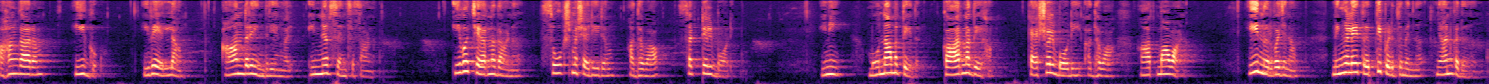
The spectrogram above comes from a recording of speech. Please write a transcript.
അഹങ്കാരം ഈഗോ. ഇവയെല്ലാം ആന്തര ഇന്ദ്രിയങ്ങൾ ഇന്നർ സെൻസസ് ആണ്. ഇവ ചേർന്നതാണ് സൂക്ഷ്മ ശരീരം അഥവാ സട്ടിൽ ബോഡി ഇനി മൂന്നാമത്തേത് കാരണദേഹം കാഷ്വൽ ബോഡി അഥവാ ആത്മാവാണ്. ഈ നിർവചനം നിങ്ങളെ തൃപ്തിപ്പെടുത്തുമെന്ന് ഞാൻ കരുതുന്നു.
